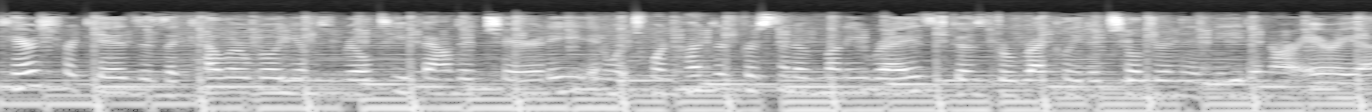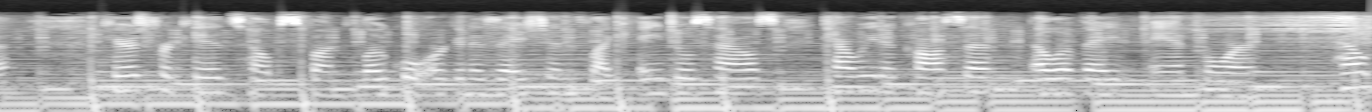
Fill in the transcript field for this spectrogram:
Cares for Kids is a Keller Williams Realty founded charity in which 100% of money raised goes directly to children in need in our area. Cares for Kids helps fund local organizations like Angels House, Coweta Casa, Elevate, and more. Help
